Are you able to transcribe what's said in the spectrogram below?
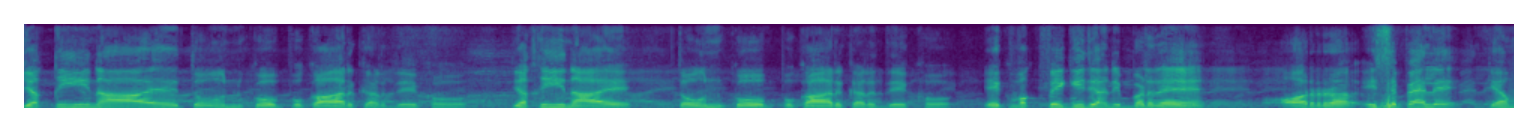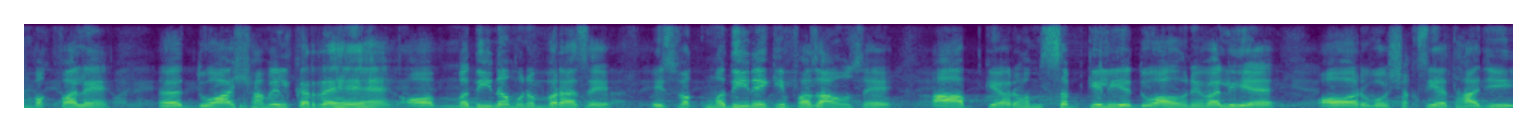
یقین آئے تو ان کو پکار کر دیکھو۔ یقین آئے تو ان کو پکار کر دیکھو۔ ایک وقفے کی جانب بڑھ رہے ہیں۔ اور اس سے پہلے کہ ہم وقفہ لیں دعا شامل کر رہے ہیں اور مدینہ منورہ سے، اس وقت مدینے کی فضاؤں سے آپ کے اور ہم سب کے لیے دعا ہونے والی ہے۔ اور وہ شخصیت حاجی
